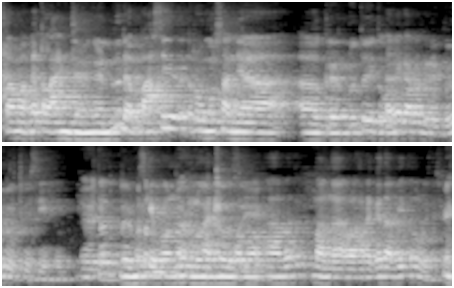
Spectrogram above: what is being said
sama ketelanjangan. Itu udah pasti rumusannya eh, Green Blue tuh itu. Tapi kalau dari dulu lucu sih itu. Ya itu Green Blue meskipun lucu sih. apa manga olahraga tapi itu lucu.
